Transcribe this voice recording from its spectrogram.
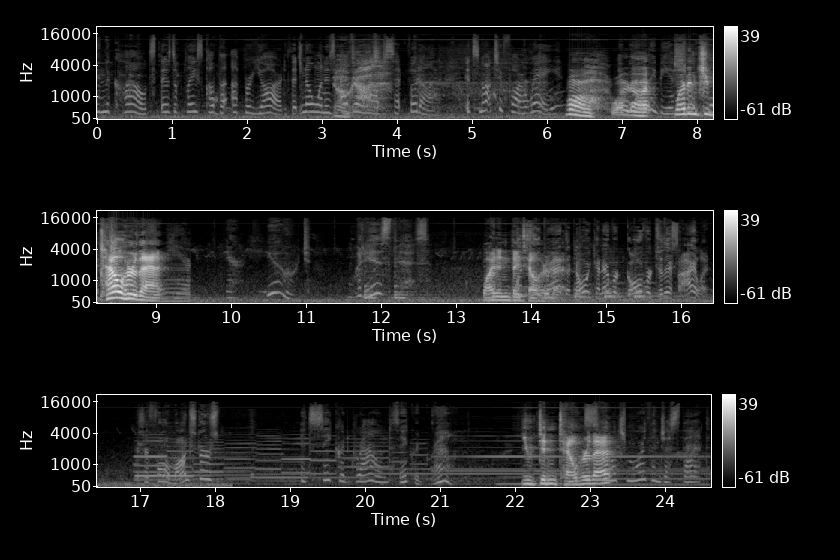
In the clouds, there's a place called the Upper Yard that no one is Oh, ever God. allowed to set foot on. It's not too far away. Oh, why It will only be a Why didn't you tell her that? Here. They're huge. What is this? Why didn't they I'm tell so her that? that no one can ever go over to this island. Is it full of monsters? It's sacred ground. Sacred ground. You didn't tell her So that? much more than just that.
